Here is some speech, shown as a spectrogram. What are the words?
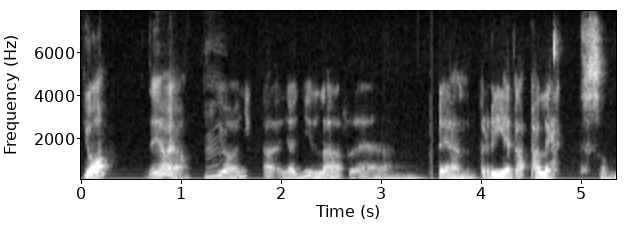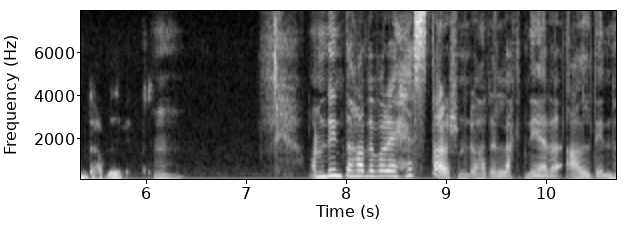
Ja, det gör jag. Mm. Jag gillar, jag gillar eh, den breda palett som det har blivit. Mm. Om det inte hade varit hästar som du hade lagt ner all din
